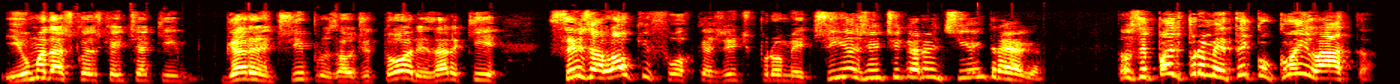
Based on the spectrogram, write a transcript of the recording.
E uma das coisas que a gente tinha que garantir para os auditores era que, seja lá o que for que a gente prometia, a gente garantia a entrega. Então você pode prometer cocô em lata,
